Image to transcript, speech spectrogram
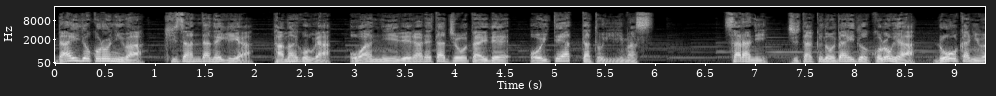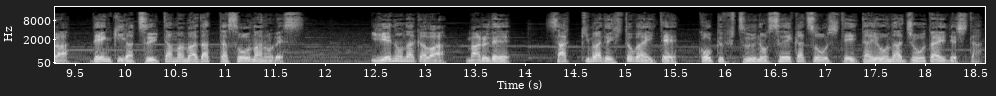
台所には刻んだネギや卵がお椀に入れられた状態で置いてあったと言います。さらに、自宅の台所や廊下には電気がついたままだったそうなのです。家の中はまるでさっきまで人がいてごく普通の生活をしていたような状態でした。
